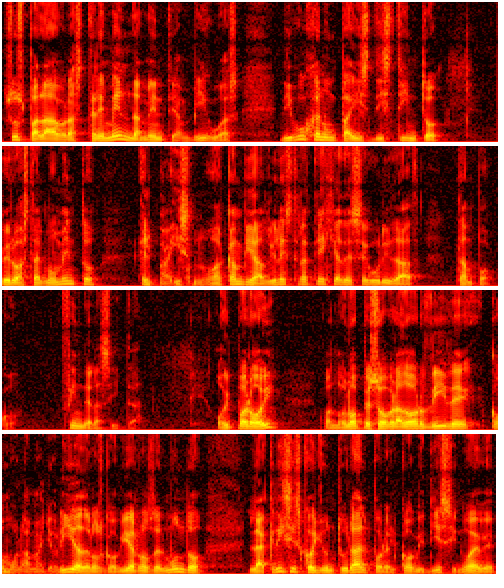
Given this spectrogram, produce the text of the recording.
Sus palabras, tremendamente ambiguas, dibujan un país distinto, pero hasta el momento el país no ha cambiado y la estrategia de seguridad tampoco. Fin de la cita. Hoy por hoy, cuando López Obrador vive, como la mayoría de los gobiernos del mundo, la crisis coyuntural por el COVID-19,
